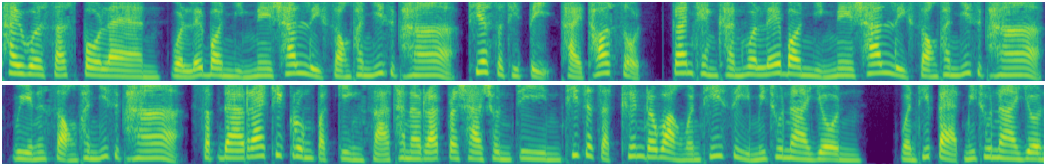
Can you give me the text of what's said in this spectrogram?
ไทยเวอร์ซัสโปแลนด์วอลเลย์บอลหญิงเนชั่นลีก 2025 เทียบสถิติถ่ายทอดสด การแข่งขันวอลเลย์บอลหญิงเนชั่นลีก 2025 วีน2025 สัปดาห์แรกที่กรุงปักกิ่งสาธารณรัฐประชาชนจีนที่จะจัดขึ้นระหว่างวันที่ 4 มิถุนายน วันที่ 8 มิถุนายน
